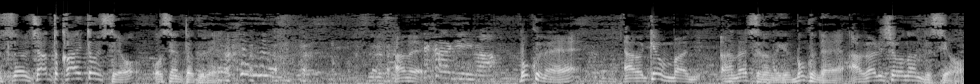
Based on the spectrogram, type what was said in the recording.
それちゃんと回答してよ。お洗濯で。あのね僕ねあの今日もまあ話してたんだけど僕ね上がり症なんですよ。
